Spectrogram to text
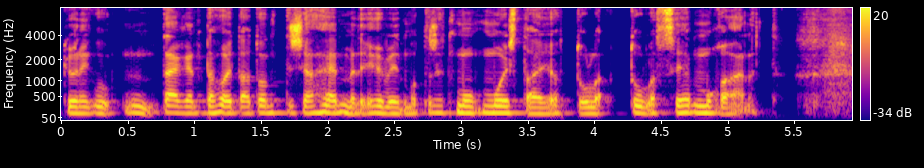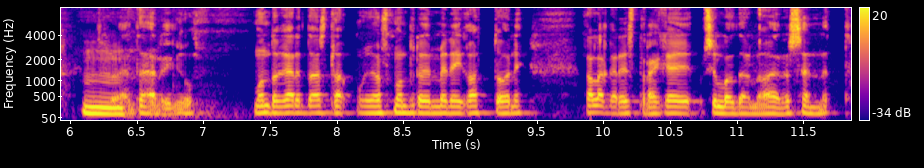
kyllä niin tämä kenttä hoitaa tonttisia hemmetin hyvin, mutta sitten mu- muista ei ole tulla, tulla siihen mukaan. Että mm. tämä niin kuin, monta kertaa sitä, jos Montreal meni katsoa, niin Kalakarista näkee silloin tällä aina sen, että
